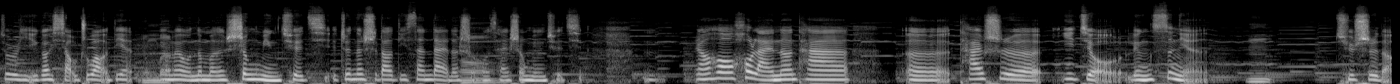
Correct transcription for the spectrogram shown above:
就是一个小珠宝店，明白并没有那么声名鹊起，真的是到第三代的时候哦才声名鹊起。嗯，然后后来呢，他呃，他是一九零四年嗯，去世的，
